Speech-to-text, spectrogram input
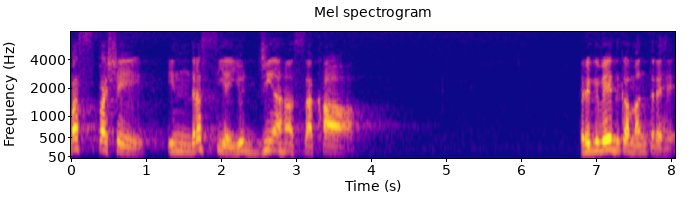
पस्पशे इंद्रस्य युज्य सखा। ऋग्वेद का मंत्र है।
